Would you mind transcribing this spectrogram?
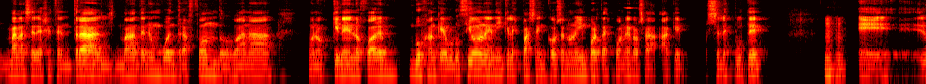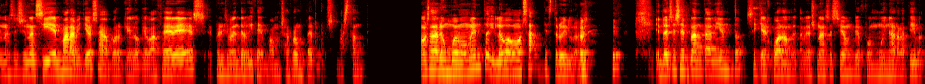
van a ser eje central, van a tener un buen trasfondo, van a. Bueno, quieren los jugadores buscan que evolucionen y que les pasen cosas, no les importa exponerlos a, a que se les pute. Eh, una sesión así es maravillosa porque lo que va a hacer es precisamente lo que dice: vamos a romperlos bastante. Vamos a darle un buen momento y luego vamos a destruirlos. Entonces, ese planteamiento, si quieres jugar, hombre, también es una sesión que fue muy narrativa.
